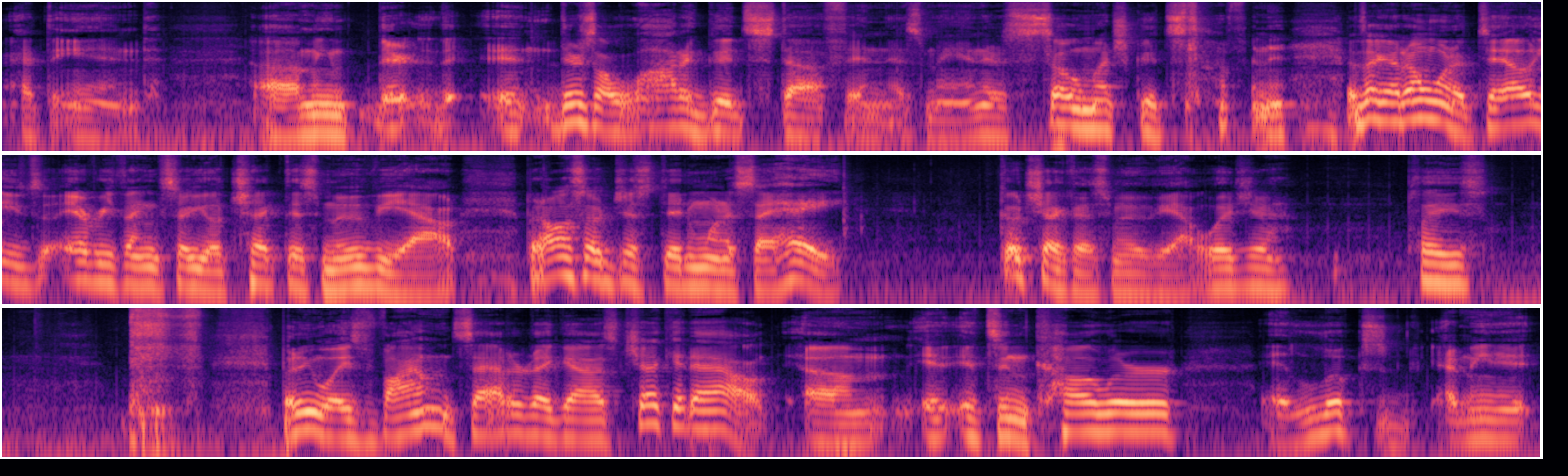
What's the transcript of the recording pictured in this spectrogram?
at the end. Uh, I mean, there, there's a lot of good stuff in this, man. There's so much good stuff in it. It's like I don't want to tell you everything so you'll check this movie out, but also just didn't want to say, hey, go check this movie out, would you? Please. but anyways, Violent Saturday, guys, check it out. Um, it, it's in color. It looks. I mean, it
